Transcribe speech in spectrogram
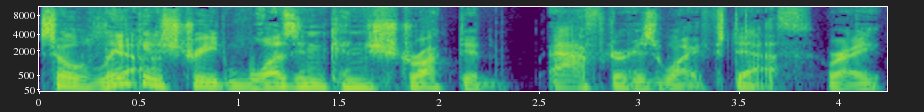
So Lincoln yeah. Street wasn't constructed after his wife's death, right?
